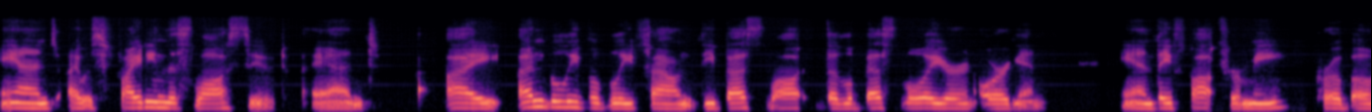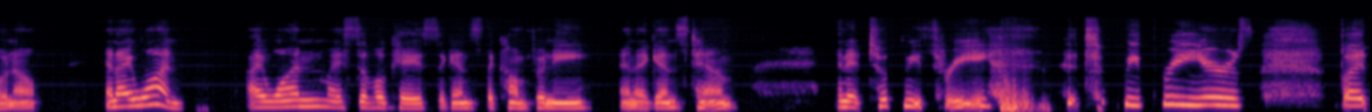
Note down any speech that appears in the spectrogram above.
And I was fighting this lawsuit and I unbelievably found the best law the best lawyer in Oregon and they fought for me pro bono and I won. I won my civil case against the company and against him. And it took me 3 it took me 3 years but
